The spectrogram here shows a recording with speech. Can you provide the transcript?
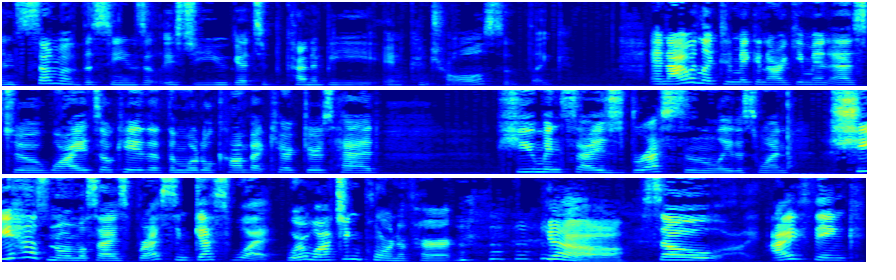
in some of the scenes at least you get to kind of be in control. So like And I would like to make an argument as to why it's okay that the Mortal Kombat characters had human sized breasts in the latest one. She has normal sized breasts, and guess what? We're watching porn of her. Yeah. So I think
